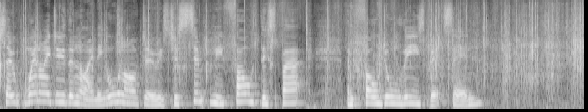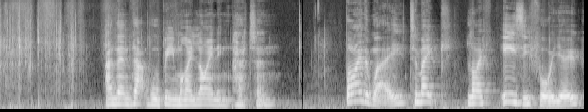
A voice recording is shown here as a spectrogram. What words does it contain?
So when I do the lining, all I'll do is just simply fold this back and fold all these bits in. And then that will be my lining pattern. By the way, to make life easy for you,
